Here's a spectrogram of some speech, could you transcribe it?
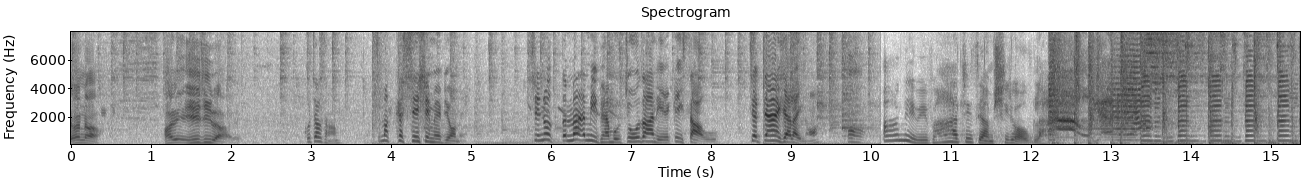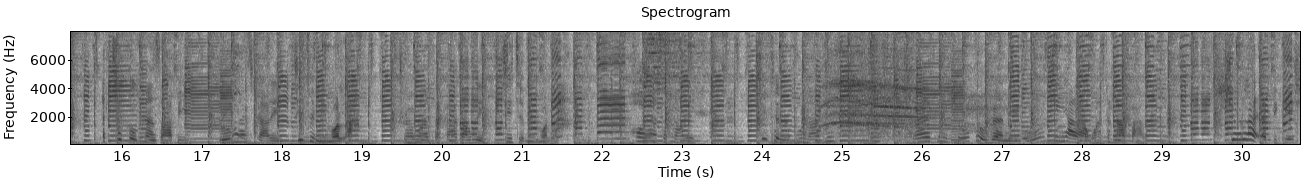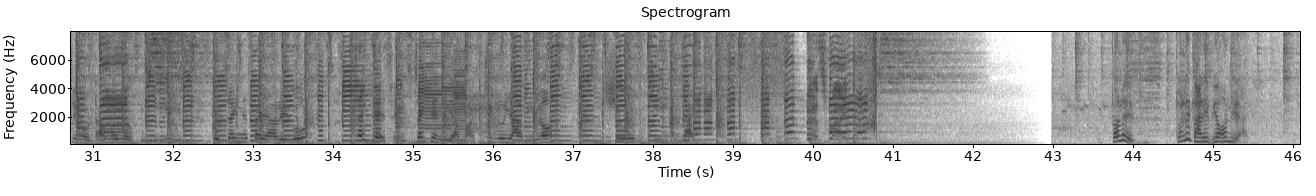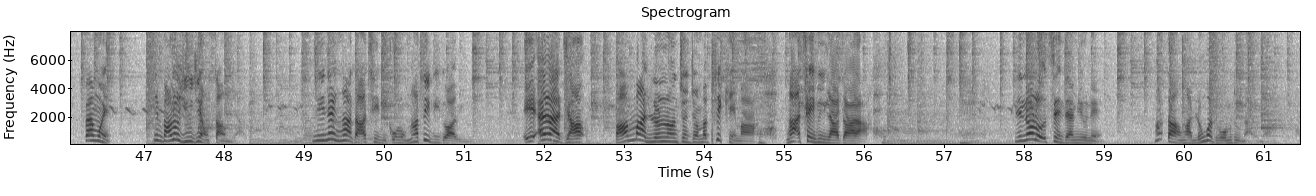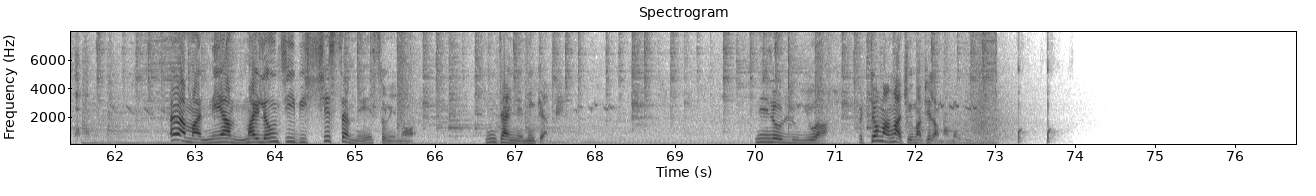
တရနာဘာတွေအရေးကြီးလားတဲ့ကိုကြောက်ဆောင်ကျမခက်ရှင်းရှင်းပဲပြောမယ်ရှင်တို့တမတ်အမိဖမ်းဖို့စ조사နေတဲ့ကိစ္စကိုစက်တန်းရလိုက်နော်ဟာအားနေပြီဘာကြည့်စရာမရှိတော့ဘူးလားအချစ်ကိုခံစားပြီး romance ကားတွေကြည့်ချင်ပြီမို့လား drama စကားကောင်းတွေကြည့်ချင်ပြီမို့လားဟောရစကားတွေကြည့်ချင်လို့မို့လား reality show program တွေကိုကြည့်ရတာဝါသနာပါလား show like application ကို download လုပ်ပြီးကိုကြိုက်တဲ့တရားတွေကိုကြိုက်တဲ့အချိန်ကြိုက်တဲ့နေရာမှာကြည့်လို့ရပြီနော် show ကြည့်လိုက်ဒေါ်လေးဒေါ်လေးဘာတွေပြောနေတာလဲပန်းမွင့်ရှင်ဘာလို့ယူကြည့်အောင်စောင့်နေရလဲနေနဲ့ငါသားအချိန်ဒီကုန်လုံးငါသိပြီးသွားပြီအေးအဲ့ဒါကြောင့်ဘာမှလွန်လွန်ကျွံကျွံမဖြစ်ခင်မှာငါအချိန်မီလာတာတာနင်တို့လိုအစင်တန်းမျိုးနဲ့ ငါသားကငါလုံးဝသဘောမတူနိုင်ဘူးနော်အဲ့ဒါမှနင်ကမိုက်လုံးကြီးပြီးရှစ်ဆက်မယ်ဆိုရင်တော့နင်တိုင်းနဲ့နင်ကံမယ်နင်လိုလူမျိုးကဘယ်တော့မှငါချွေးမဖြစ်လာမှာမဟုတ်ဘူး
